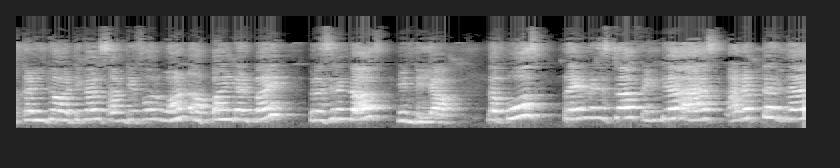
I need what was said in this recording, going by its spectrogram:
According to Article 74.1 appointed by President of India. The post Prime Minister of India has adopted the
